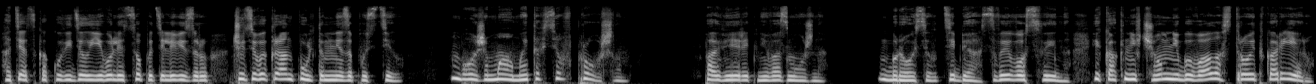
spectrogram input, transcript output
Отец, как увидел его лицо по телевизору, чуть в экран пультом не запустил. Боже, мама, это все в прошлом. Поверить невозможно. Бросил тебя, своего сына, и как ни в чем не бывало, строит карьеру.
